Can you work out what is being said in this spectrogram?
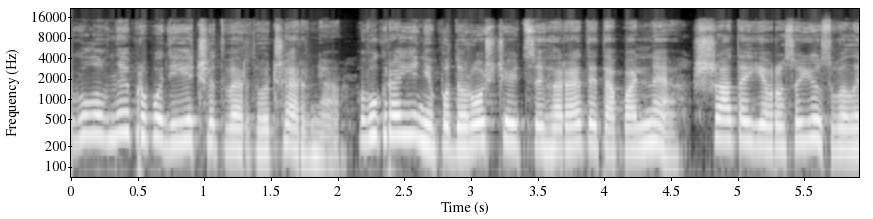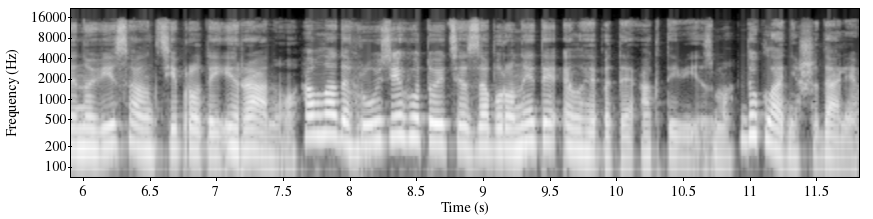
Головне про події 4 червня в Україні подорожчають сигарети та пальне. США та Євросоюз ввели нові санкції проти Ірану. А влада Грузії готується заборонити ЛГБТ-активізм. Докладніше далі.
